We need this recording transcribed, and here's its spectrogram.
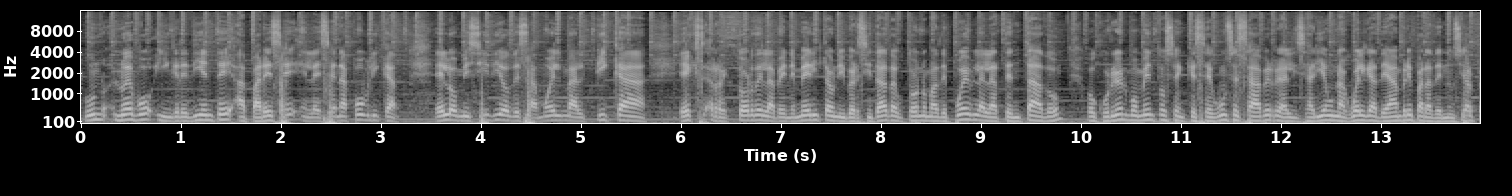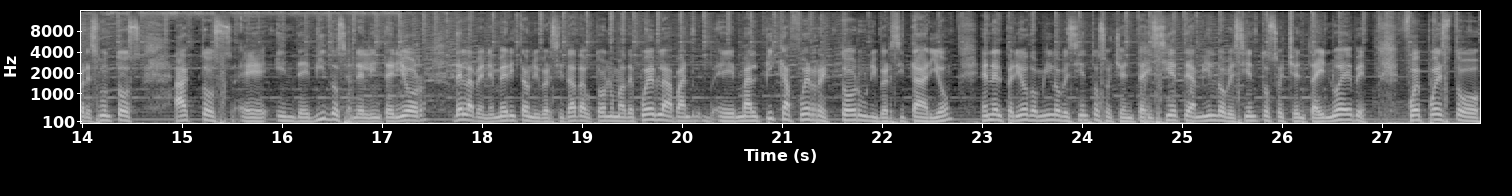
un nuevo ingrediente aparece en la escena pública. El homicidio de Samuel Malpica, ex rector de la Benemérita Universidad Autónoma de Puebla. El atentado ocurrió en momentos en que, según se sabe, realizaría una huelga de hambre para denunciar presuntos actos actos eh, indebidos en el interior de la Benemérita Universidad Autónoma de Puebla. Eh, Malpica fue rector universitario en el periodo 1987 a 1989. Fue puesto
